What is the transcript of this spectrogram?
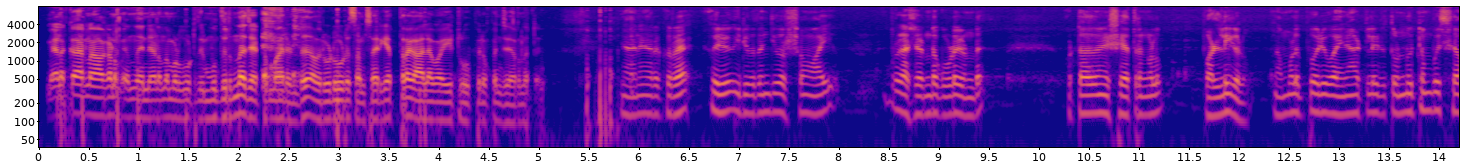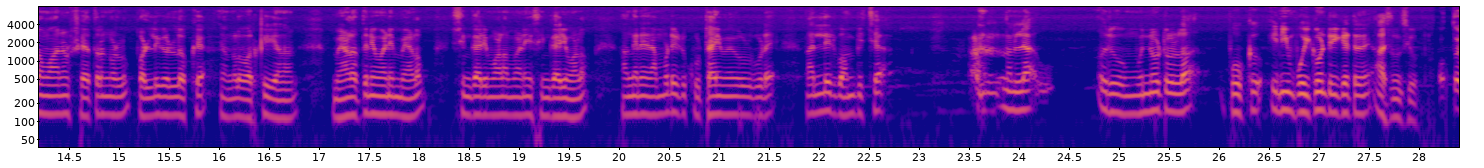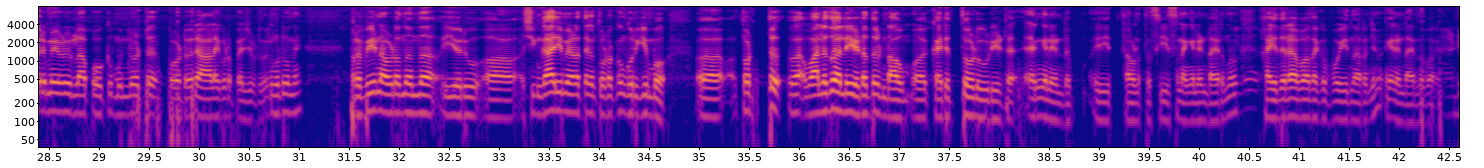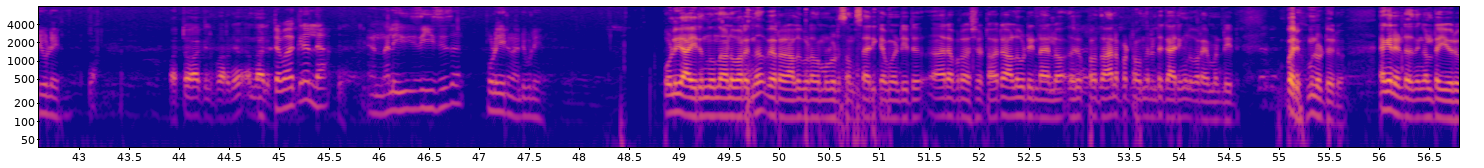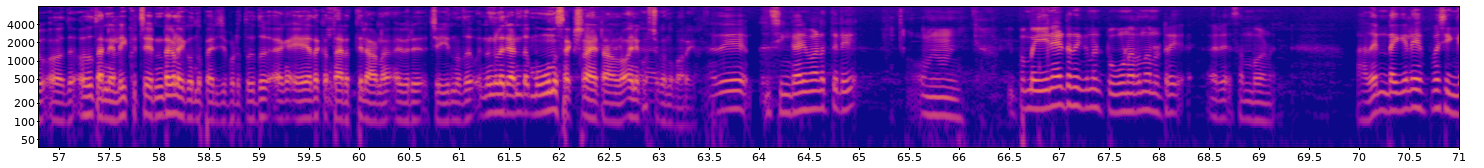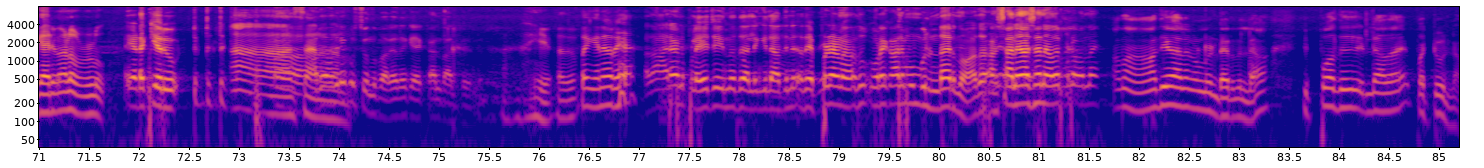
മേളക്കാരനാകണം എന്ന് തന്നെയാണ് നമ്മുടെ കൂട്ടത്തിൽ മുതിർന്ന ചേട്ടന്മാരുണ്ട്. അവരോടുകൂടി സംസാരിക്കുക എത്ര കാലമായി ട്രൂപ്പിനൊപ്പം ചേർന്നിട്ട്? ഞാൻ ഏറെക്കുറെ ഒരു ഇരുപത്തഞ്ച് വർഷമായി പ്രകാശേട്ടന്റെ കൂടെയുണ്ട്. ഒട്ടനവധി ക്ഷേത്രങ്ങളും പള്ളികളും. നമ്മളിപ്പോൾ ഒരു വയനാട്ടിലൊരു തൊണ്ണൂറ്റൊമ്പത് ശതമാനം ക്ഷേത്രങ്ങളിലും പള്ളികളിലൊക്കെ ഞങ്ങൾ വർക്ക് ചെയ്യുന്നതാണ്. മേളത്തിന് വേണേൽ മേളം ശിങ്കാരി മേളം വേണമെങ്കിൽ ശിങ്കാരി മേളം അങ്ങനെ നമ്മുടെ ഒരു കൂട്ടായ്മയോടുകൂടെ നല്ലൊരു വമ്പിച്ച നല്ല ഒരു മുന്നോട്ടുള്ള പോക്ക് ഇനിയും പോയിക്കൊണ്ടിരിക്കട്ടെ ആശംസിച്ചു ഒത്തൊരുമയോടുള്ള ആ പോക്ക് മുന്നോട്ട് പോട്ടെ ഒരാളെ കൂടെ പരിചയപ്പെടുത്തും ഇങ്ങോട്ട് വന്നേ. പ്രവീൺ അവിടെ നിന്ന് ഈ ഒരു ശിങ്കാരി മേളത്തിന് തുടക്കം കുറിക്കുമ്പോൾ തൊട്ട് വലതോ അല്ലെങ്കിൽ ഇടതോ ഉണ്ടാവും കരുത്തോട് കൂടിയിട്ട് എങ്ങനെയുണ്ട്? ഈ തവണത്തെ സീസൺ എങ്ങനെ ഉണ്ടായിരുന്നു ഹൈദരാബാദൊക്കെ പോയി എന്നറിഞ്ഞു. എങ്ങനെയുണ്ടായിരുന്നു പറയാം. അടിപൊളിയായിരുന്നു. ഒറ്റ വാക്കിൽ പറഞ്ഞു. എന്നാൽ ഒറ്റവാക്കിലല്ല. എന്നാൽ ഈ ഈ സീസൺ പൊളിയായിരുന്നു. അടിപൊളിയായിരുന്നു. പൊളിയായിരുന്നു എന്നാണ് പറയുന്നത്. വേറെ ഒരാൾ കൂടെ നമ്മളോട് സംസാരിക്കാൻ വേണ്ടിയിട്ട് ആരാ പ്രാവശ്യമായിട്ട്? ഒരാൾ കൂടി ഉണ്ടായല്ലോ. ഒരു പ്രധാനപ്പെട്ട ഒന്ന് രണ്ട് കാര്യങ്ങൾ പറയാൻ വേണ്ടിയിട്ട്. വരും മുന്നോട്ട് വരും. എങ്ങനെയുണ്ട് നിങ്ങളുടെ ഈ ഒരു ഇത് അത് തന്നെയല്ല ഈ ചെണ്ടകളെയൊക്കെ ഒന്ന് പരിചയപ്പെടുത്തും. ഇത് ഏതൊക്കെ തരത്തിലാണ് ഇവർ ചെയ്യുന്നത്? നിങ്ങൾ രണ്ട് മൂന്ന് സെക്ഷനായിട്ടാണല്ലോ അതിനെക്കുറിച്ചൊക്കെ ഒന്ന് പറയും. അത് ശിങ്കാരിമേളത്തിൽ ഇപ്പം മെയിനായിട്ട് നിൽക്കുന്ന ടൂണർ എന്ന് പറഞ്ഞിട്ട് ഒരു സംഭവമാണ്. അതുണ്ടെങ്കിലേ ഇപ്പൊ ശിങ്കാരിമേളം ഉള്ളൂ. ഇടയ്ക്ക് ഒരു ടിക് ടിക് ടിക് ആ, ആ, സാധനം, അതിനെ കുറിച്ച് ഒന്ന് പറയാം അത് കേൾക്കാൻ താല്പര്യം അയ്യോ അതിപ്പോൾ എങ്ങനെ പറയാ? അത് ആരാണ് പ്ലേ ചെയ്യുന്നത്? അല്ലെങ്കിൽ അതിന് അത് എപ്പോഴാണ്? അത് കുറെ കാലം മുമ്പിൽ ഉണ്ടായിരുന്നോ? അത് ആശാന ആശാന അത് എപ്പോഴാണ് വന്നേ? അത് ആദ്യകാലങ്ങളിൽ ഉണ്ടായിരുന്നില്ല ഇപ്പോൾ അത് ഇല്ലാതെ പറ്റൂല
